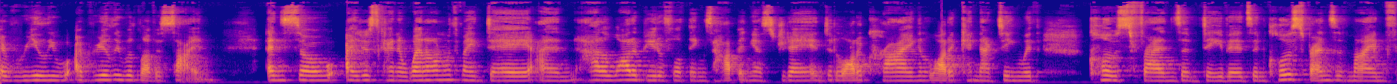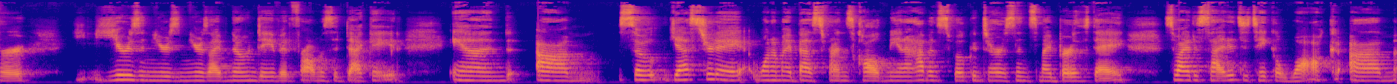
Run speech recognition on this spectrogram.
I really, I really would love a sign. And so I just kind of went on with my day and had a lot of beautiful things happen yesterday and did a lot of crying and a lot of connecting with close friends of David's and close friends of mine for years and years and years. I've known David for almost a decade. And um, so yesterday, one of my best friends called me, and I haven't spoken to her since my birthday. So I decided to take a walk um,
